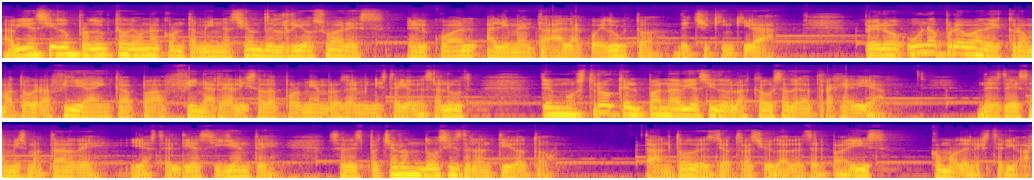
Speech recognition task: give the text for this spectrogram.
había sido producto de una contaminación del río Suárez, el cual alimenta al acueducto de Chiquinquirá pero una prueba de cromatografía en capa fina realizada por miembros del Ministerio de Salud demostró que el pan había sido la causa de la tragedia. Desde esa misma tarde y hasta el día siguiente se despacharon dosis del antídoto, tanto desde otras ciudades del país como del exterior.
